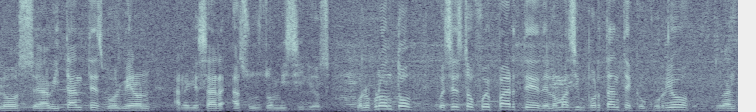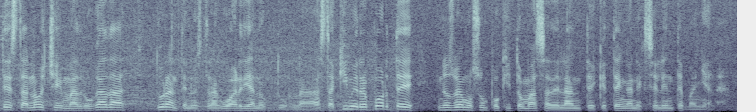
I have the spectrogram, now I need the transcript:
los habitantes volvieron a regresar a sus domicilios. Por lo pronto, pues esto fue parte de lo más importante que ocurrió durante esta noche y madrugada durante nuestra guardia nocturna. Hasta aquí mi reporte y nos vemos un poquito más adelante. Que tengan excelente mañana.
